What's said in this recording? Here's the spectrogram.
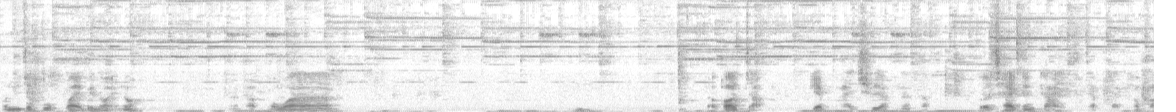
อันนี้จะผูกไวไปหน่อยเนาะนะครับ เพราะว่า แล้วก็จับเก็บปลายเชือกนะครับ โดยใช้กรรไกรจับยัดเข้าไป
